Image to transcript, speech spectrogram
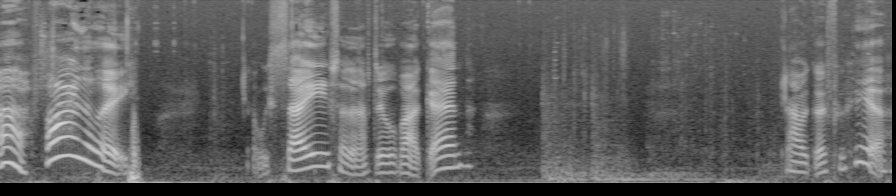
Ah, finally! And we save, so I don't have to do all that again. Now we go through here.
